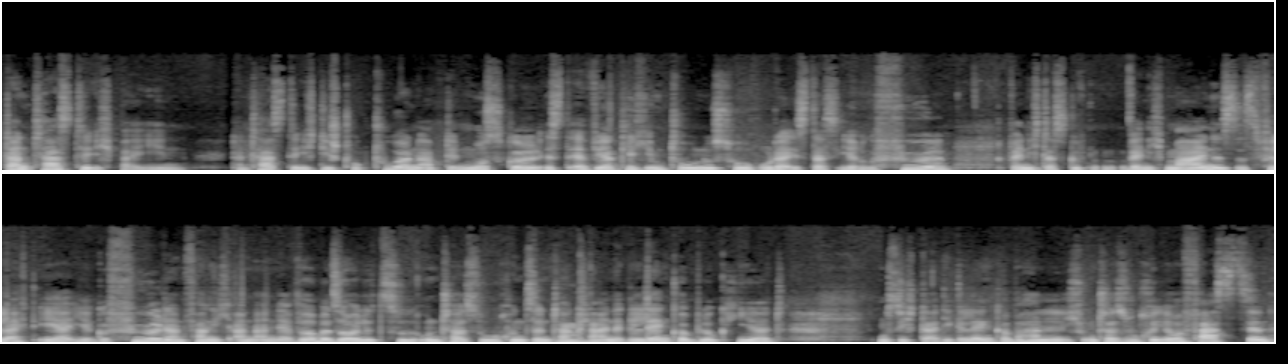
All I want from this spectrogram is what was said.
Dann taste ich bei ihnen. Dann taste ich die Strukturen ab, den Muskel. Ist er wirklich im Tonus hoch oder ist das ihr Gefühl? Wenn ich, das, wenn ich meine, es ist vielleicht eher ihr Gefühl, dann fange ich an, an der Wirbelsäule zu untersuchen. Sind da mhm. kleine Gelenke blockiert? Muss ich da die Gelenke behandeln, ich untersuche ihre Faszien,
